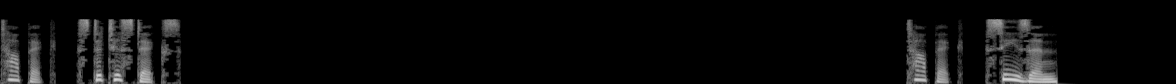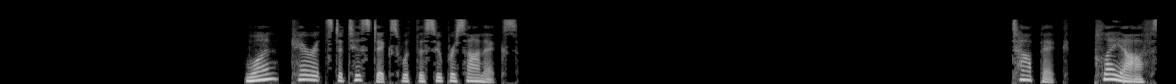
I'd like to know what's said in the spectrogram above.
Topic: Statistics. Topic: Season. 1. Carat statistics with the Supersonics Topic: Playoffs.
